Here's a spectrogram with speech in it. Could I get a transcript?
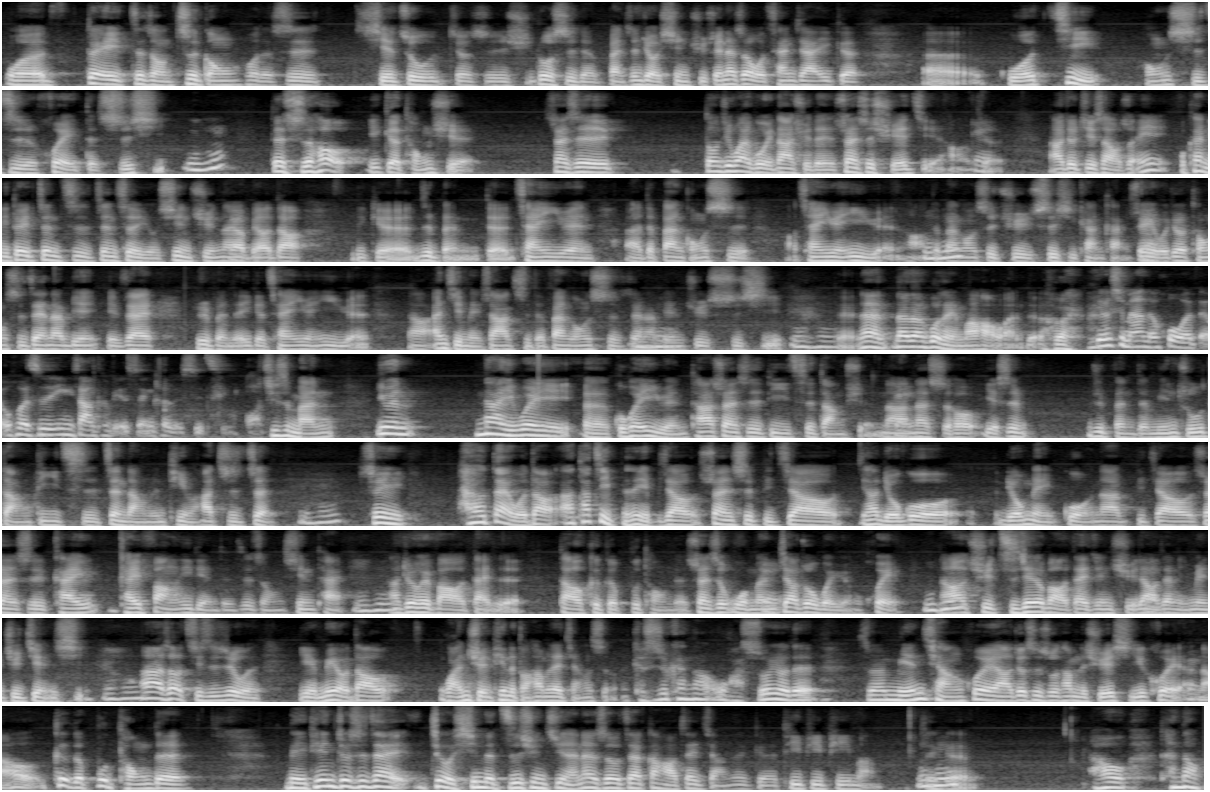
我对这种志工或者是。协助就是弱势的本身就有兴趣，所以那时候我参加一个呃国际红十字会的实习，嗯哼的时候，一个同学算是东京外国语大学的，算是学姐哈，就然后就介绍我说，哎，我看你对政治政策有兴趣，那要不要到那个日本的参议院呃的办公室啊，参议院议员啊的办公室去实习看看？所以我就同时在那边也在日本的一个参议院议员。然后安吉美沙子的办公室在那边去实习，对，那那段过程也蛮好玩的。有什么样的获得，或是印象特别深刻的事情？哦，其实蛮，因为那一位呃国会议员，他算是第一次当选，那那时候也是日本的民主党第一次政党轮替嘛，他执政，嗯哼，所以他要带我到啊，他自己本身也比较算是比较，他留过留美过，那比较算是开开放一点的这种心态，他就会把我带着。到各个不同的，算是我们叫做委员会，然后去直接就把我带进去，让我在里面去见习。那时候其实日文也没有到完全听得懂他们在讲什么，可是就看到哇，所有的什么勉强会啊，就是说他们的学习会啊，然后各个不同的，每天就是在就有新的资讯进来。那个时候在刚好在讲那个 TPP 嘛，这个，然后看到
